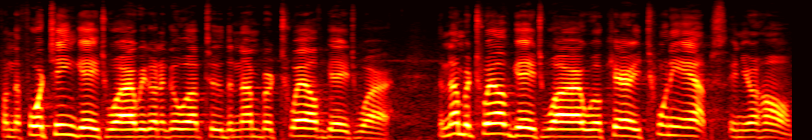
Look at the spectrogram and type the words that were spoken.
from the 14 gauge wire, we're going to go up to the number 12 gauge wire. The number 12 gauge wire will carry 20 amps in your home.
